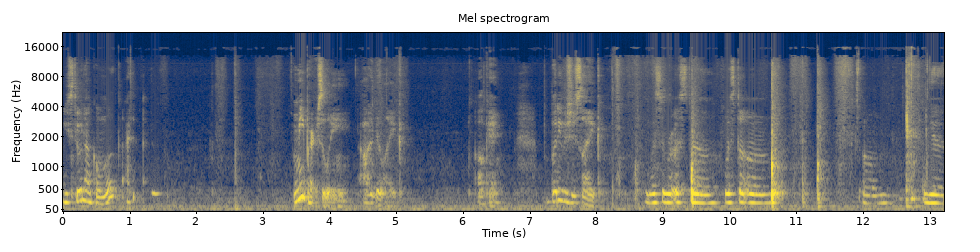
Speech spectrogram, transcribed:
you still not gonna look? I, me personally, I would have been like, okay. But he was just like, what's the what's the what's the um um yeah.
